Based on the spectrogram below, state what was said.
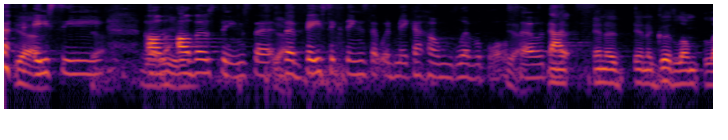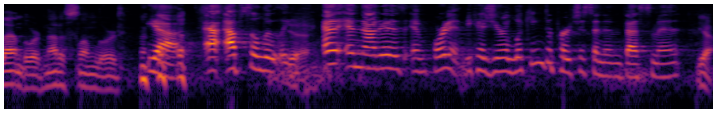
AC, all, all those things. The Yeah. the basic things that would make a home livable. Yeah. So And a- that's And a, and a good lum- landlord, not a slumlord. yeah, a- absolutely. Yeah. And, and that is important because you're looking to purchase an investment. Yeah.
